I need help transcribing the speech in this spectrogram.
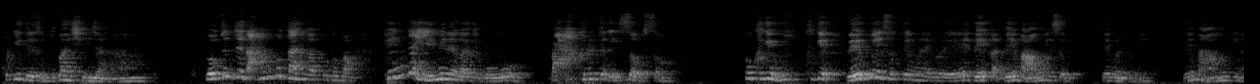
거기에 대해서 무관심이잖아. 어떤 때는 아무것도 아니 갖고도 막 굉장히 예민해가지고 막 그럴 때가 있어 없어? 그럼 그게 무- 그게 외부에서 때문에 그래? 내가 내 마음에서 때문에 그래? 내 마음이야.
